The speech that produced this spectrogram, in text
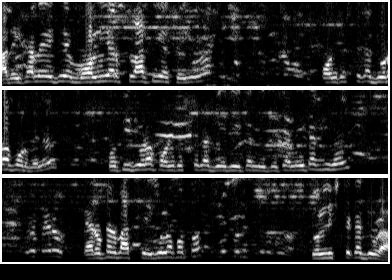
আর এখানে এই যে মলি আর প্লাটি আছে, এগুলো পঞ্চাশ টাকা জোড়া পড়বে না? প্রতি জোড়া পঞ্চাশ টাকা দিয়ে যেটা নিতে চান এটা কি ভাই? প্যারোটের বাচ্চা, এগুলো কত? চল্লিশ টাকা জোড়া।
